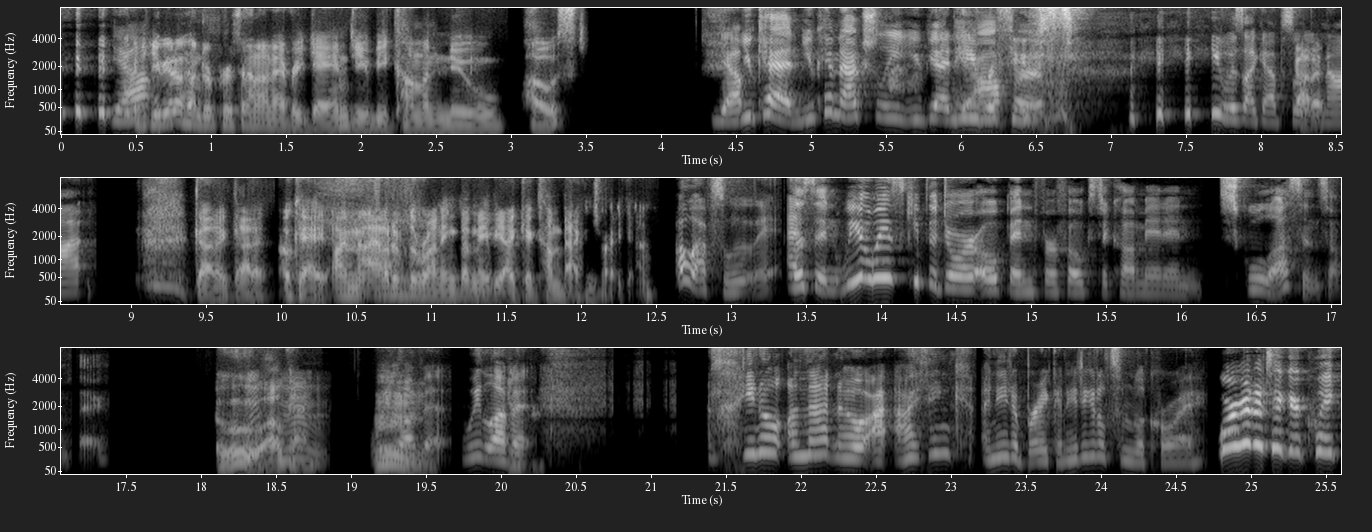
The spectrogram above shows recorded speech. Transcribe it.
yeah. if you get 100% on every game, do you become a new host? Yeah. You can. You can actually, you get and he offer. refused. he was like, absolutely not. Got it, got it. Okay, I'm out of the running, but maybe I could come back and try again. Oh, absolutely. And Listen, we always keep the door open for folks to come in and school us in something. Ooh, okay. Mhm. We love Mm. it. We love it. You know, on that note, I, I think I need a break. I need to get some LaCroix. We're going to take a quick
